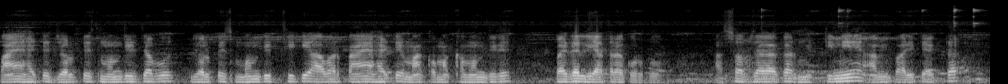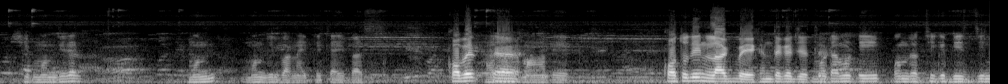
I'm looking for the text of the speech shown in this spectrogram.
পায়ে হেঁটে জলপেশ মন্দির যাব। জলপেশ মন্দির থেকে আবার পায়ে হেঁটে মা কামাখ্যা মন্দিরে পায়দাল যাত্রা করব। আর সব জায়গাকার মিট্টি নিয়ে আমি বাড়িতে একটা শিব মন্দিরের মন্দির বানাইতে চাই বাস। কবে আমাদের কতদিন লাগবে এখান থেকে যেতে? মোটামুটি পনেরো থেকে বিশ দিন।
